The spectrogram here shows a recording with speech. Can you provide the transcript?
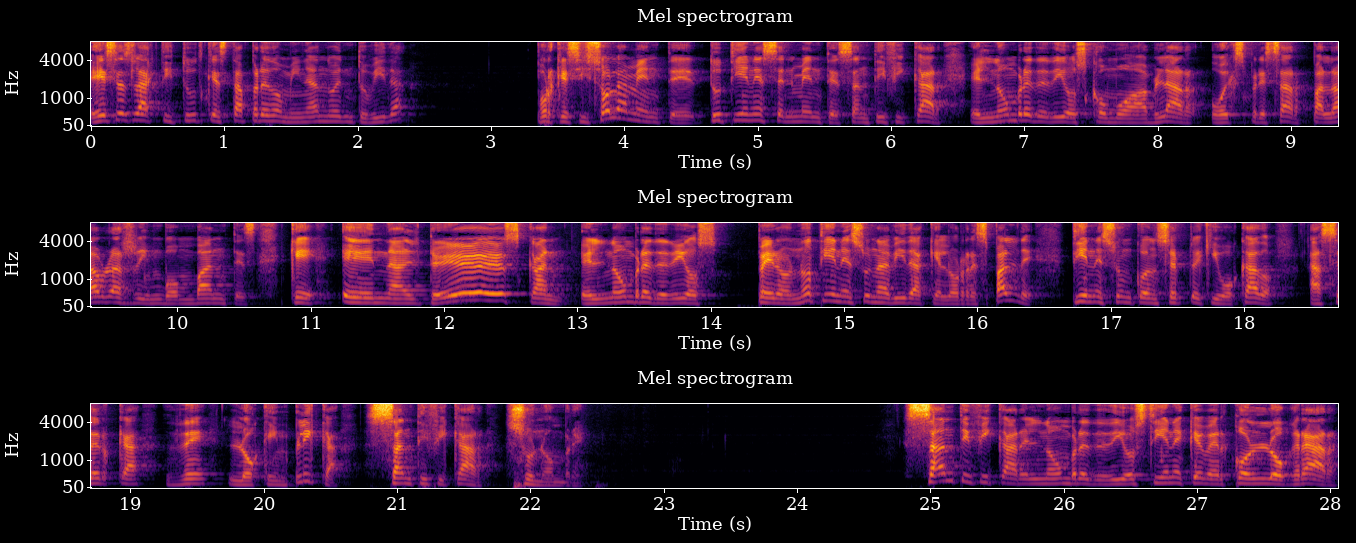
¿Esa es la actitud que está predominando en tu vida? Porque si solamente tú tienes en mente santificar el nombre de Dios como hablar o expresar palabras rimbombantes que enaltezcan el nombre de Dios, pero no tienes una vida que lo respalde, tienes un concepto equivocado acerca de lo que implica santificar su nombre. Santificar el nombre de Dios tiene que ver con lograr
